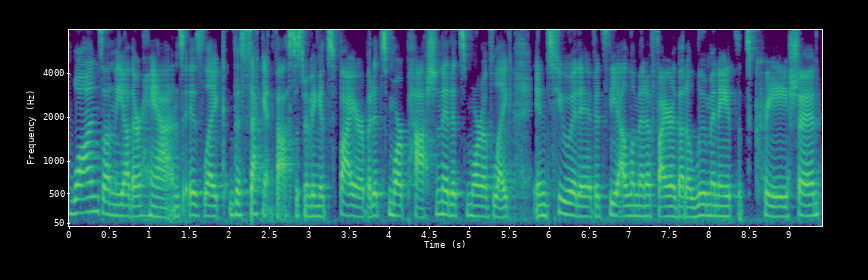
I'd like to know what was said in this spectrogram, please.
Wands, on the other hand, is like the second fastest moving. It's fire, but it's more passionate. It's more of like intuitive. It's the element of fire that illuminates, it's creation.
